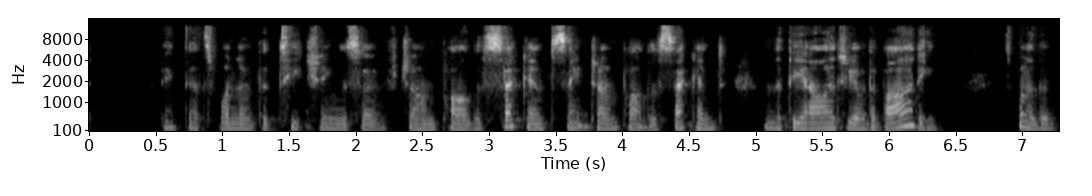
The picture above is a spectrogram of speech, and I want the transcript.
I think that's one of the teachings of John Paul II, St. John Paul II, in the theology of the body. It's one of the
